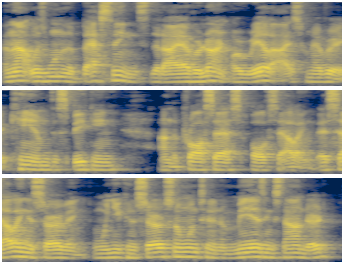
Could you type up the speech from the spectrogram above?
And that was one of the best things that I ever learned or realized whenever it came to speaking and the process of selling. The selling is serving. And when you can serve someone to an amazing standard,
